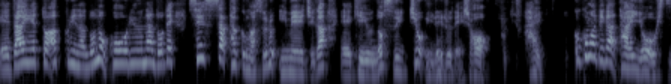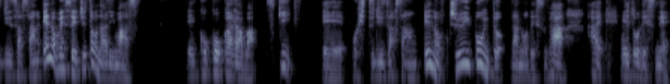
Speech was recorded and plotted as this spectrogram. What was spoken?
えダイエットアプリなどの交流などで切磋琢磨するイメージが、え金運のスイッチを入れるでしょう。はい。ここまでが太陽お羊座さんへのメッセージとなります。えここからは月、えーお羊座さんへの注意ポイントなのですが、はい。えっ、とですね。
